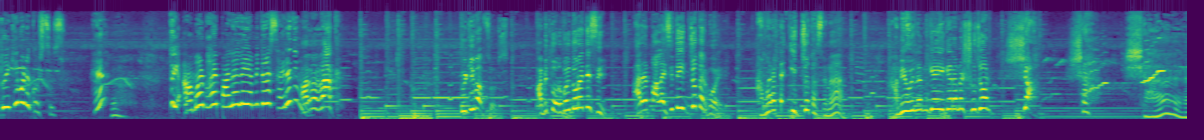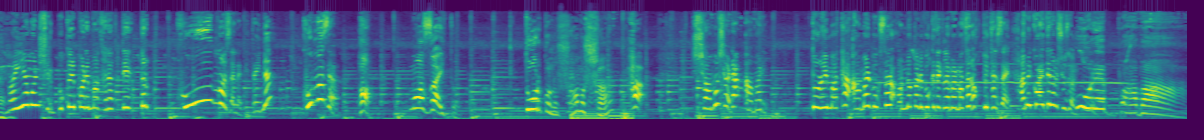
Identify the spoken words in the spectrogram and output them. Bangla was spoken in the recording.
তুই কি মনে করছিস? হ্যাঁ? তুই আমার ভাই পালাইলেই আমি তোরা সাইরা দিব? আরে রাখ! তুই কি ভাবছস? আমি তোর ভয় দৌড়াইতেছি। আরে পালাইছি তুই ইজ্জতের ভয়। আমার একটা ইজ্জত আছে না? আমি হইলাম গিয়ে এই গ্রামের সুজন। শাহ! শাহ! শাহ! মাইয়া মানুষের বুকের পরে মাথা রাখতে তোর খুব মজা লাগে তাই না? খুব মজা? হ মজাই তো। তোর কোনো সমস্যা? হা সমস্যাটা আমারই। তোর ওই মাথা আমার বক্সার অন্য কারও বুকে দেখলে আমার মাথা রক্ত উঠে যায়। আমি কয় দিলাম, সুজন। ওরে বাবা!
